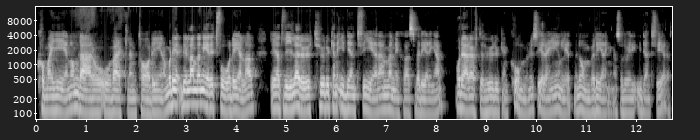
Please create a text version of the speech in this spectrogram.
komma igenom där och, och, verkligen ta det igenom. Och det, det, landar ner i två delar. Det är att vi lär ut hur du kan identifiera en människas värderingar och därefter hur du kan kommunicera i enlighet med de värderingarna som du har identifierat.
